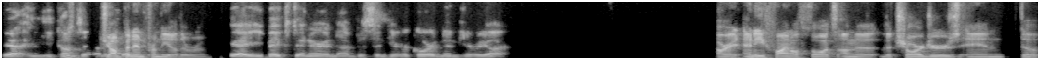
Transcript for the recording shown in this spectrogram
Yeah, he, he comes in jumping in from the other room. Yeah, he makes dinner and I'm just in here recording and here we are. All right. Any final thoughts on the the Chargers and the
